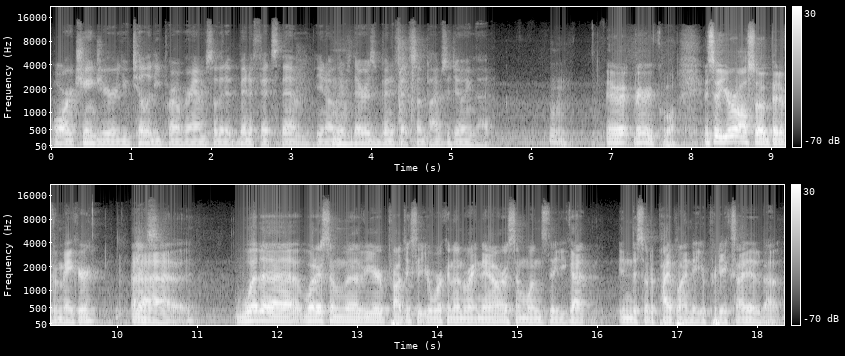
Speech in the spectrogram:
or change your utility program so that it benefits them. You know, there's there is a benefit sometimes to doing that. Hmm. Very, very cool. And so you're also a bit of a maker. Yes. Uh, what uh, what are some of your projects that you're working on right now, or some ones that you got in the sort of pipeline that you're pretty excited about?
